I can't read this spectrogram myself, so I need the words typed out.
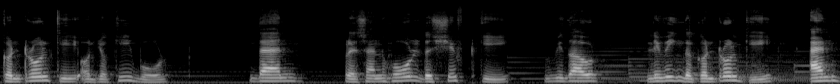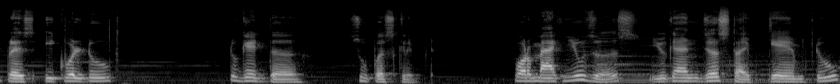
control key on your keyboard then press and hold the shift key without leaving the control key and press equal to to get the superscript. For Mac users, you can just type km2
